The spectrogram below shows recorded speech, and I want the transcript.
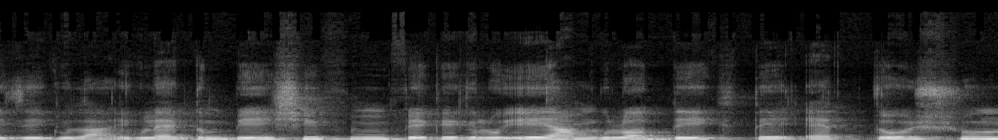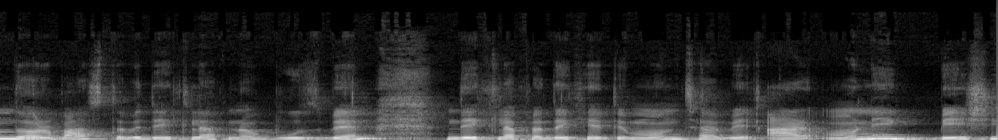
এই যেগুলা, এগুলো একদম বেশি পেকে গেল। এই আমগুলো দেখতে এত সুন্দর, বাস্তবে দেখলে আপনারা বুঝবেন, দেখলে আপনাদের খেতে মন চাবে আর অনেক বেশি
